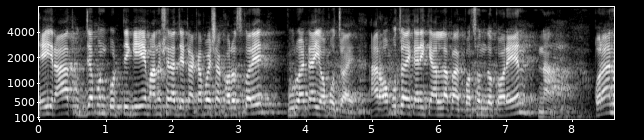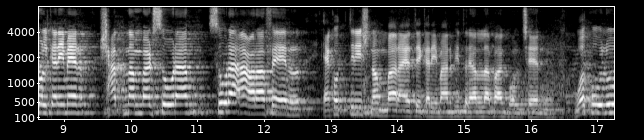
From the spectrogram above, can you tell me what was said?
এই রাত উদযাপন করতে গিয়ে মানুষেরা যে টাকা পয়সা খরচ করে পুরাটাই অপচয়। আর অপচয়কারীকে আল্লাপাক পছন্দ করেন না। কোরআনুল করিমের সাত নাম্বার সুরা সুরা আরাফের একত্রিশ নম্বর আয়াতে কারিমার ভিতরে আল্লাহ পাক বলছেন ওয়াকুলু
